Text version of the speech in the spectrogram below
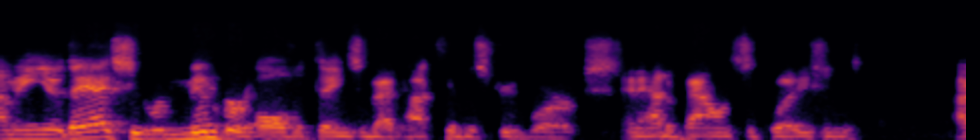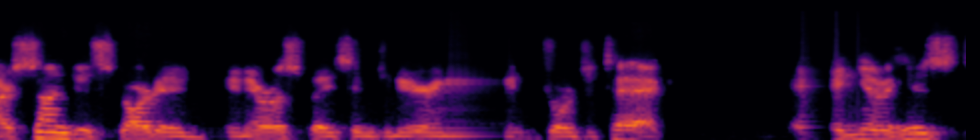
I mean, you know, they actually remember all the things about how chemistry works and how to balance equations. Our son just started in aerospace engineering at Georgia Tech, and you know, his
